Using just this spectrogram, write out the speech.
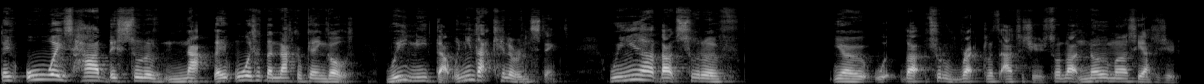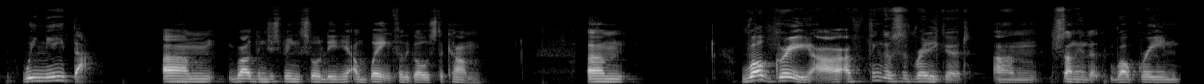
They've always had this sort of knack. They've always had the knack of getting goals. We need that. We need that killer instinct. We need that, that sort of you know, that sort of reckless attitude, sort of that no mercy attitude. We need that. Um, rather than just being of lenient and waiting for the goals to come. Um, Rob Green, I, I think this is really good. Um, something that Rob Green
